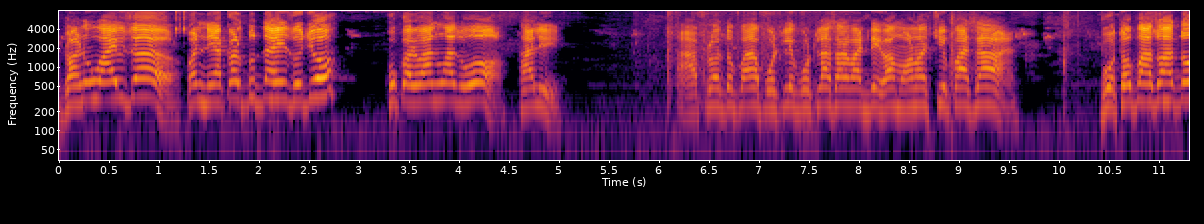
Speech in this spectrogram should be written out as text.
ઘણું આવ્યું છે, પણ નેકળતું જ નહીં, જોજો. શું કરવાનું આ જુઓ ખાલી. આપણો તો પા પોટલે પોટલા સાર વાટ દે છીએ પાછા. ભોથો પાછો આ તો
